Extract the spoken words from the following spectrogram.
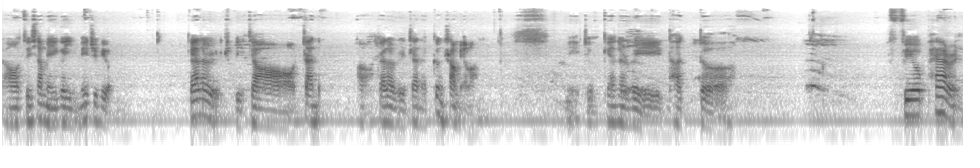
然后最下面一个 Image View。Gallery 是比较占的啊，Gallery 站的更上面了。你这个 Gallery 它的 Fill Parent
